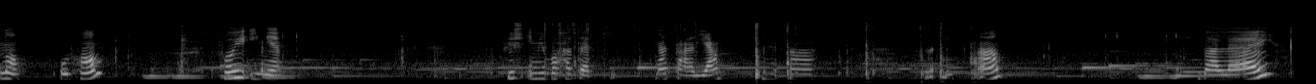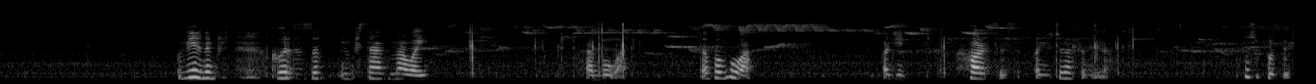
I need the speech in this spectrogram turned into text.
no, uruchom. Twoje imię. Pisz imię bohaterki. Natalia. A, T, I, A. Dalej. Wiesz, napis... kurde, napisałam z małej. Fabuła. To fabuła. Odzi... Horses. Odziczona stadnina. Co się postać?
